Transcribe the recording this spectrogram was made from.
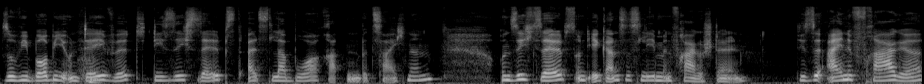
So wie Bobby und David, die sich selbst als Laborratten bezeichnen und sich selbst und ihr ganzes Leben in Frage stellen. Diese eine Frage,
